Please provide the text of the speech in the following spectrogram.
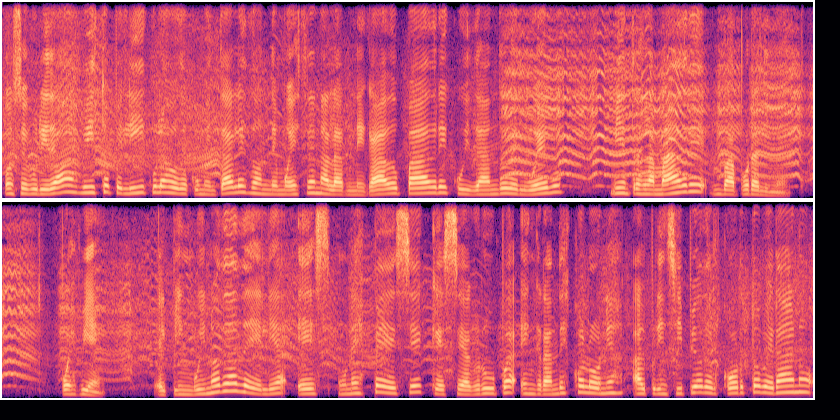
Con seguridad has visto películas o documentales donde muestran al abnegado padre cuidando del huevo mientras la madre va por alimento. Pues bien, el pingüino de Adelia es una especie que se agrupa en grandes colonias al principio del corto verano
